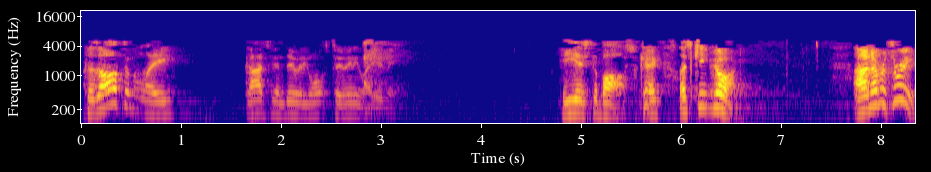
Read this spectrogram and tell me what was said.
Because ultimately, God's going to do what He wants to anyway, isn't He? He is the boss. Okay? Let's keep going. Uh, number three,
